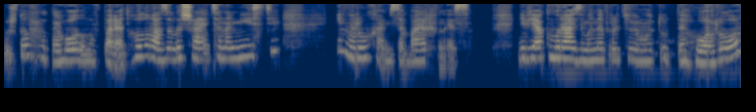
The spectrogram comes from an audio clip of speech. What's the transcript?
виштовхувати голову вперед. Голова залишається на місці, і ми рухаємося вверх-вниз. Ні в якому разі ми не працюємо тут, де горло,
